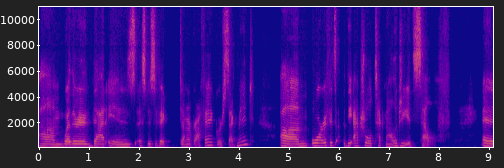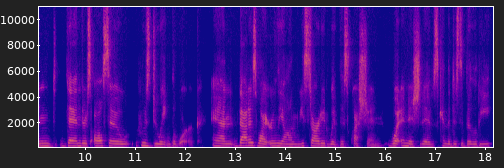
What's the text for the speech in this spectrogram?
um, whether that is a specific demographic or segment, um, or if it's the actual technology itself. And then there's also who's doing the work. And that is why early on we started with this question, what initiatives can the disability,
